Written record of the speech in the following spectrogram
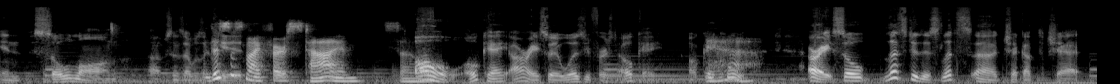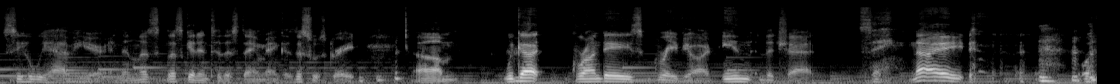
in so long um, since I was a This kid. is my first time. So Oh, okay. All right. So it was your first. Okay. Okay. yeah. Cool. All right. So let's do this. Let's uh, check out the chat, see who we have here, and then let's let's get into this thing, man, because this was great. Um, we got Grande's graveyard in the chat saying night. What-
